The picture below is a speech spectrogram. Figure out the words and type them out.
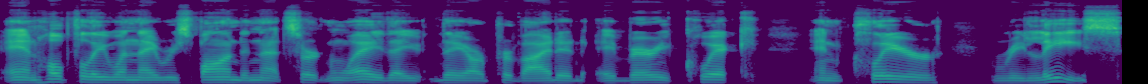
and hopefully when they respond in that certain way they they are provided a very quick and clear release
